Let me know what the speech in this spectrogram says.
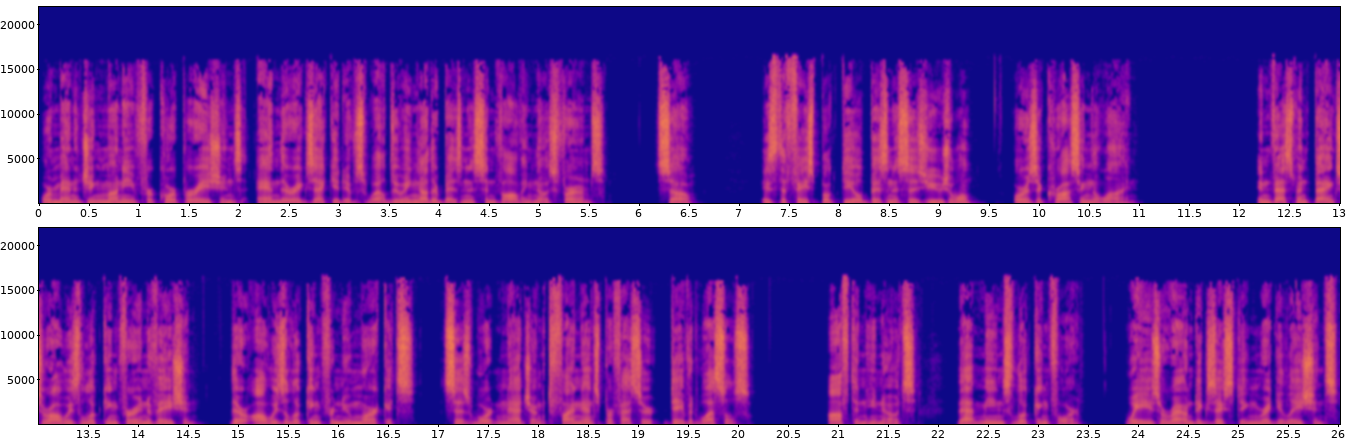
or managing money for corporations and their executives while doing other business involving those firms. So, is the Facebook deal business as usual? Or is it crossing the line? Investment banks are always looking for innovation. They're always looking for new markets, says Wharton adjunct finance professor David Wessels. Often, he notes, that means looking for ways around existing regulations.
